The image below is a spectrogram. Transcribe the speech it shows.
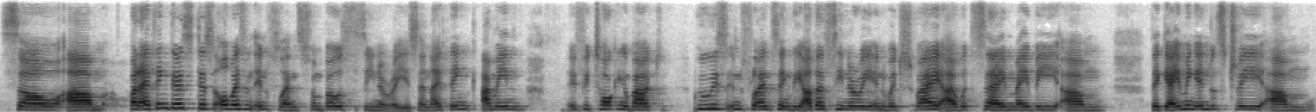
So, um, but I think there's there's always an influence from both sceneries, and I think, I mean, if you're talking about who is influencing the other scenery in which way, I would say maybe um, the gaming industry um,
